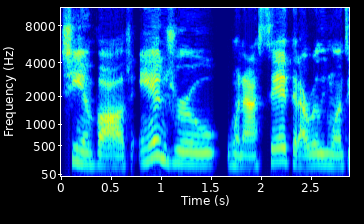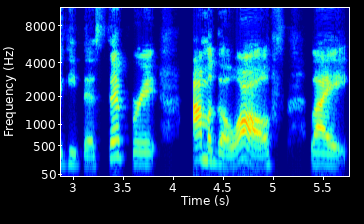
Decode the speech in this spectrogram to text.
she involved Andrew when I said that I really wanted to keep that separate, I'm gonna go off. Like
